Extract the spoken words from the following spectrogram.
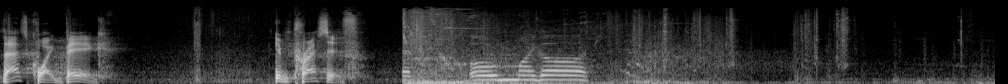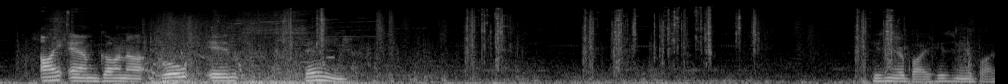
That's quite big. Impressive. Oh my god. I am gonna go insane. He's nearby, he's nearby.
